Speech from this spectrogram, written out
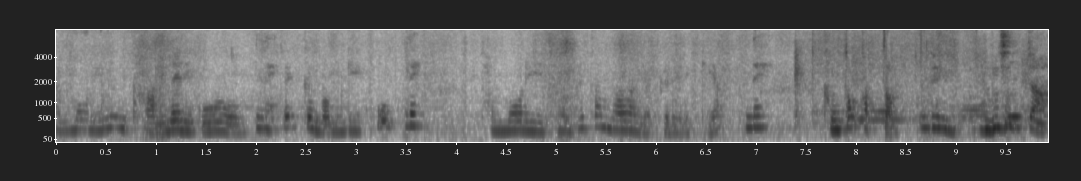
앞머리는 다 안 내리고 네. 조금 넘기고 네. 잔머리처럼 살짝만 옆에 내릴게요. 네. 감쪽 같죠? 네. 진짜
